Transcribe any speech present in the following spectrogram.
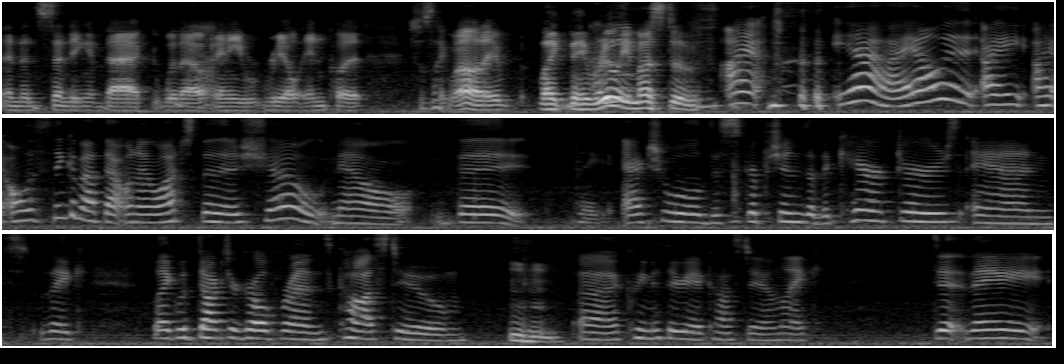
and then sending it back without Yeah. any real input just like wow they like they really mean, must have I yeah, I always I I always think about that when I watch the show now. The like actual descriptions of the characters and like like with Doctor Girlfriend's costume, hmm uh Queen Etheria costume, like did they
